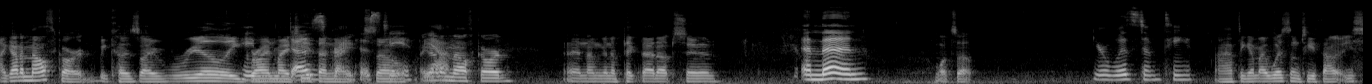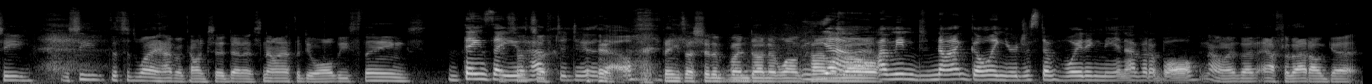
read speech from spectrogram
I got a mouth guard because I really He grind my teeth at night. So teeth, I got yeah. a mouth guard, and I'm gonna pick that up soon. And then What's up? Your wisdom teeth. I have to get my wisdom teeth out. You see, you see, this is why I haven't gone to the dentist. Now I have to do all these things, Things that It's you have a- to do though. things that should have been done a long time yeah, ago. I mean, not going, you're just avoiding the inevitable. No, and then after that, I'll get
